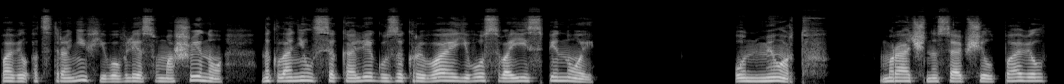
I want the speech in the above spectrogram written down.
Павел, отстранив его, влез в машину, наклонился к Олегу, закрывая его своей спиной. «Он мертв», — мрачно сообщил Павел,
